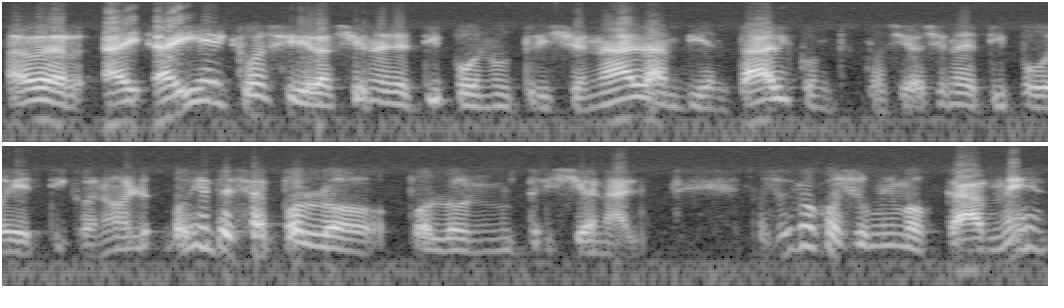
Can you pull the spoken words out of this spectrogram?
A ver, ahí hay, consideraciones de tipo nutricional, ambiental, consideraciones de tipo ético, ¿no? Voy a empezar por lo, por lo nutricional. Nosotros consumimos carne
